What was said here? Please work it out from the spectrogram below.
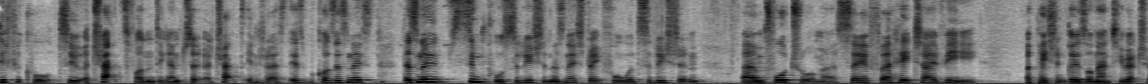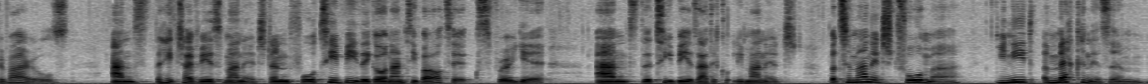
difficult to attract funding and to attract interest is because there's no, there's no simple solution, there's no straightforward solution um, for trauma. So for HIV, a patient goes on antiretrovirals and the HIV is managed. And for TB, they go on antibiotics for a year and the TB is adequately managed. But to manage trauma, you need a mechanism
